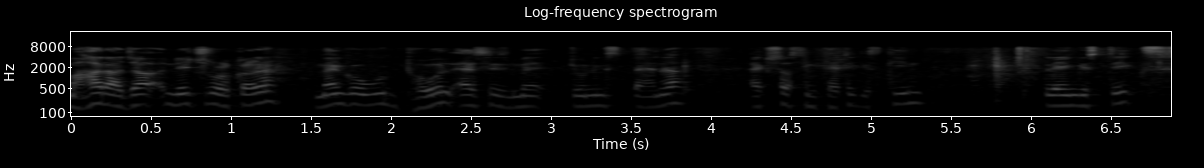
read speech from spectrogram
Maharaja natural colour mango wood dhol, ऐसे में tuning spanner, extra synthetic skin, playing sticks,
